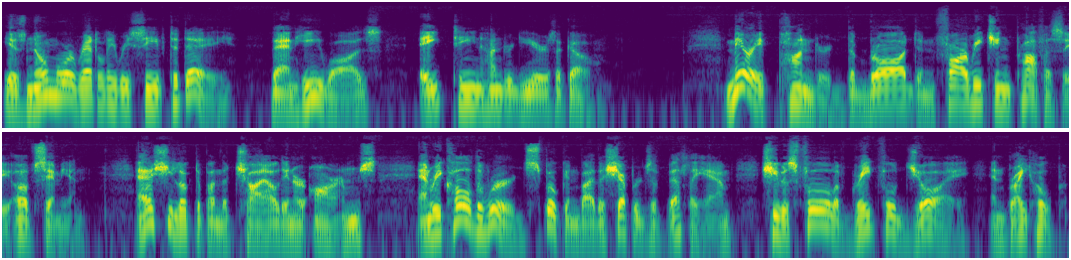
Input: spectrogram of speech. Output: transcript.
is no more readily received today than he was eighteen hundred years ago. Mary pondered the broad and far-reaching prophecy of Simeon as she looked upon the child in her arms and recalled the words spoken by the shepherds of Bethlehem, she was full of grateful joy and bright hope.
